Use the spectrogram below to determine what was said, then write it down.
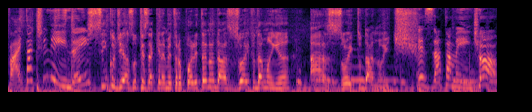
Vai tá tinindo, hein? Cinco dias úteis aqui na Metropolitana, das 8 da manhã às 8 da noite. Exatamente, ó.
